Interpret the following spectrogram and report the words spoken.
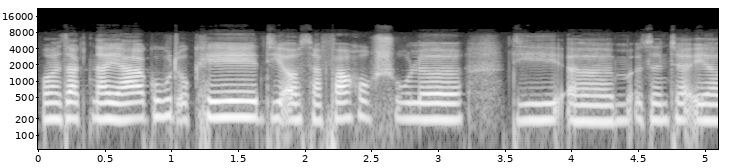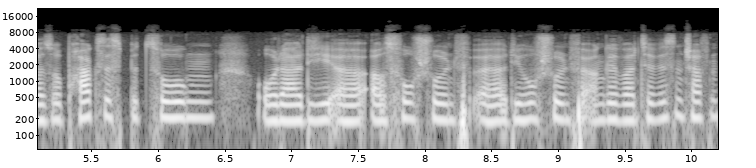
wo man sagt, na ja, gut, okay, die aus der Fachhochschule, die ähm, sind ja eher so praxisbezogen oder die äh, aus Hochschulen, äh, die Hochschulen für angewandte Wissenschaften.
